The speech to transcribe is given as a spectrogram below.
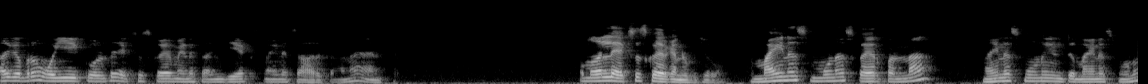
அதுக்கப்புறம் y equal to x square minus அஞ்சு எக்ஸ் மைனஸ் ஆறுக்கான ஆன்சர் இப்போ முதல்ல எக்ஸ் ஸ்கொயர் கண்டுபிடிச்சிருவோம். மைனஸ் மூணு ஸ்கொயர் பண்ணால் மைனஸ் மூணு இன்ட்டு மைனஸ் மூணு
